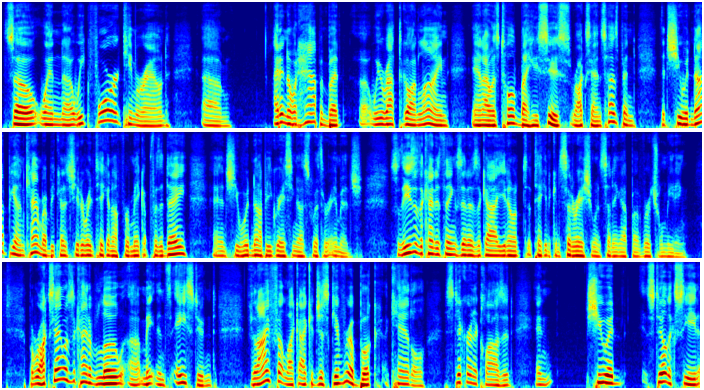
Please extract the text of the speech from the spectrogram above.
So when uh, week four came around, um, I didn't know what happened, but uh, we were about to go online, and I was told by Jesus, Roxanne's husband, that she would not be on camera because she had already taken off her makeup for the day, and she would not be gracing us with her image. So these are the kind of things that, as a guy, you don't take into consideration when setting up a virtual meeting. But Roxanne was the kind of low uh, maintenance A student that I felt like I could just give her a book, a candle, stick her in a closet, and she would still exceed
